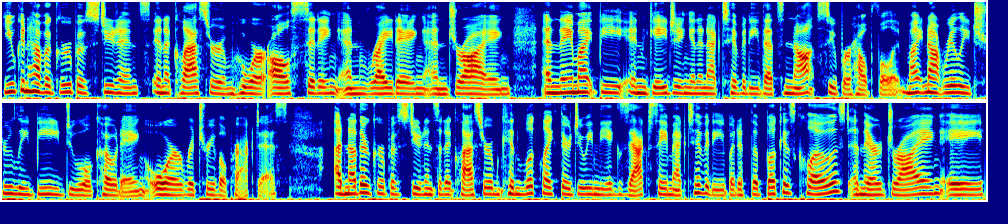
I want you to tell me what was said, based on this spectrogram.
you can have a group of students in a classroom who are all sitting and writing and drawing, and they might be engaging in an activity that's not super helpful. It might not really truly be dual coding or retrieval practice. Another group of students in a classroom can look like they're doing the exact same activity, but if the book is closed and they're drawing a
